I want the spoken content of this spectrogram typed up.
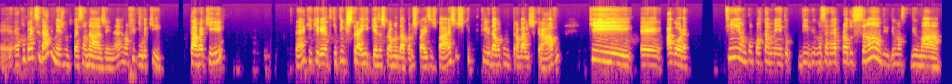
É, é a complexidade mesmo do personagem, né, uma figura que estava aqui né, que queria, que tinha que extrair riquezas para mandar para os Países Baixos, que, que lidava com o trabalho escravo, que é, agora tinha um comportamento de, de, uma certa reprodução de, de, uma, de uma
